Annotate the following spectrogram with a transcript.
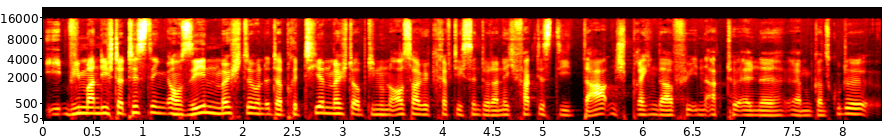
wie man die Statistiken auch sehen möchte und interpretieren möchte, ob die nun aussagekräftig sind oder nicht. Fakt ist, die Daten sprechen da für ihn aktuell eine ähm, ganz gute.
